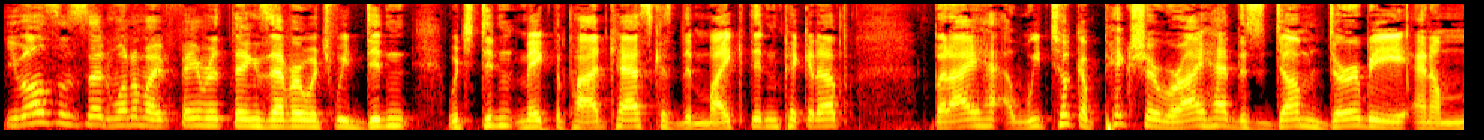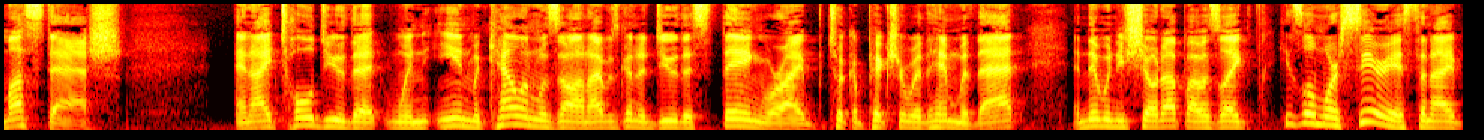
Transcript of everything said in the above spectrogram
you also said one of my favorite things ever, which we didn't, which didn't make the podcast because the mic didn't pick it up. But I, ha- we took a picture where I had this dumb derby and a mustache. And I told you that when Ian McKellen was on, I was going to do this thing where I took a picture with him with that. And then when he showed up, I was like, he's a little more serious than I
